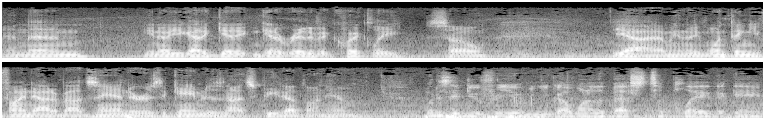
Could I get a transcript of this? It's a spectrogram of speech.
and then, you know, you got to get it and get it rid of it quickly. So, yeah, I mean, the one thing you find out about Xander is the game does not speed up on him. What does it do for you? I mean, you got one of the best to play the game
